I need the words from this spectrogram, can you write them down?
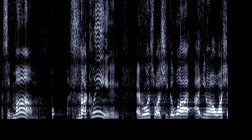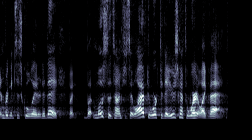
I'd say, Mom, is not clean. And every once in a while she'd go, Well, I, you know, I'll wash it and bring it to school later today. But, but most of the time she said, Well, I have to work today. You're just going to have to wear it like that.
